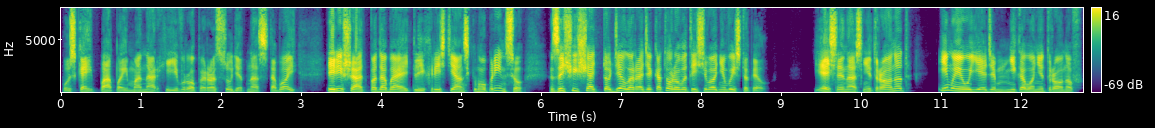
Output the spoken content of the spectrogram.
Пускай папа и монархи Европы рассудят нас с тобой и решат, подобает ли христианскому принцу защищать то дело, ради которого ты сегодня выступил. Если нас не тронут, и мы уедем, никого не тронув.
